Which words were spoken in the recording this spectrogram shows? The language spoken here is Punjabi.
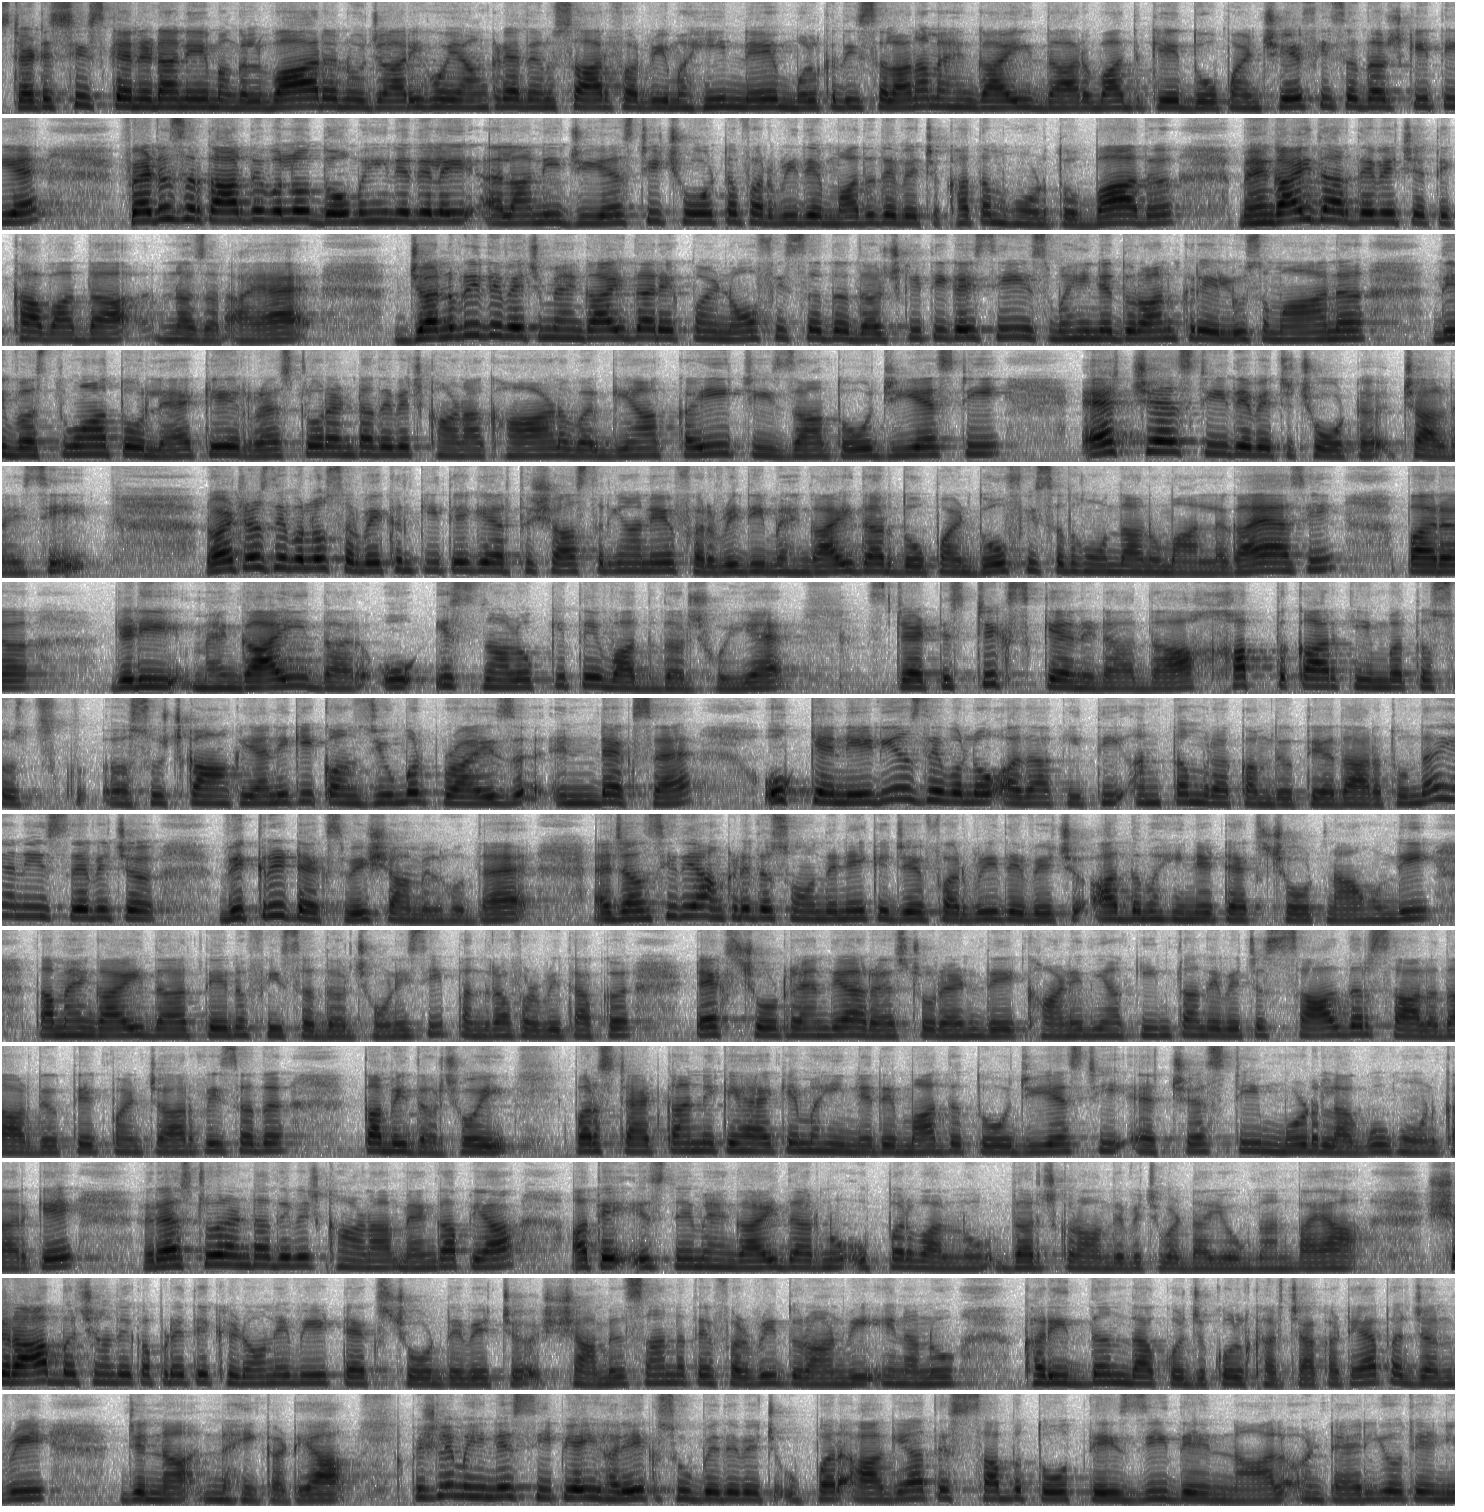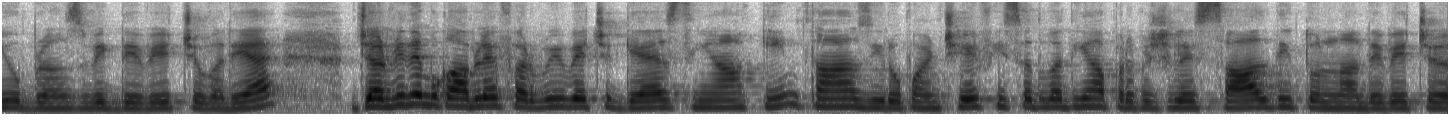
ਸਟੈਟਿਸਟਿਕਸ ਕੈਨੇਡਾ ਨੇ ਮੰਗਲਵਾਰ ਨੂੰ ਜਾਰੀ ਹੋਏ ਅੰਕੜਿਆਂ ਦੇ ਅਨੁਸਾਰ ਫਰਵਰੀ ਮਹੀਨੇ ਮੁਲਕ ਦੀ ਸਾਲਾਨਾ ਮਹਿੰਗਾਈ ਦਰ ਵੱਧ ਕੇ 2.6% ਦਰਜ ਕੀਤੀ ਹੈ। ਫੈਡਰਲ ਸਰਕਾਰ ਦੇ ਵੱਲੋਂ 2 ਮਹੀਨੇ ਦੇ ਲਈ ਐਲਾਨੀ ਜੀਐਸਟੀ ਛੋਟ ਫਰਵਰੀ ਦੇ ਮੱਧ ਦੇ ਵਿੱਚ ਖਤਮ ਹੋਣ ਤੋਂ ਬਾਅਦ ਮਹਿੰਗਾਈ ਦਰ ਦੇ ਵਿੱਚ ਤਿੱਖਾ ਵਾਧਾ ਨਜ਼ਰ ਆਇਆ ਹੈ। ਜਨਵਰੀ ਦੇ ਵਿੱਚ ਮਹਿੰਗਾਈ ਦਰ 1.9% ਦਰਜ ਕੀਤੀ ਗਈ ਸੀ। ਇਸ ਮਹੀਨੇ ਦੌਰਾਨ ਘਰੇਲੂ ਸਮਾਨ ਦੀ ਵਸਤੂਆਂ ਤੋਂ ਲੈ ਕੇ ਰੈਸਟੋਰੈਂਟਾਂ ਦੇ ਵਿੱਚ ਖਾਣਾ ਖਾਣ ਵਰਗੀਆਂ ਕਈ ਚੀਜ਼ਾਂ ਤੋਂ ਜੀਐਸਟੀ ਐਚਐਸਟੀ ਦੇ ਵਿੱਚ ਛੋਟ ਚੱਲ ਰਹੀ ਸੀ। ਰਾਇਟਰਸ ਦੇ ਵੱਲੋਂ ਸਰਵੇਖਣ ਕੀਤੇ ਗਏ ਅਰਥਸ਼ਾਸਤਰੀਆਂ ਨੇ ਫਰਵਰੀ ਦੀ ਮਹਿੰਗਾਈ ਦਰ 2.2% ਹੋਣ ਦਾ ਅਨੁਮਾਨ ਲਗਾਇਆ ਸੀ, ਪਰ ਜਿਹੜੀ ਮਹਿੰਗਾਈ ਦਰ, ਉਹ ਇਸ ਨਾਲੋਂ ਕਿਤੇ ਵੱਧ ਦਰਜ ਹੋਈ ਹੈ। ਸਟੈਟਿਸਟਿਕਸ ਕੈਨੇਡਾ ਦਾ ਖਪਤਕਾਰ ਕੀਮਤ ਸੂਚਕਾਂਕ, ਯਾਨੀ ਕਿ ਕੰਜ਼ਿਊਮਰ ਪ੍ਰਾਈਸ ਇੰਡੈਕਸ ਹੈ, ਉਹ ਕੈਨੇਡੀਅਨਸ ਦੇ ਵੱਲੋਂ ਅਦਾ ਕੀਤੀ ਅੰਤਮ ਰਕਮ ਦੇ ਉੱਤੇ ਆਧਾਰਿਤ ਹੁੰਦਾ ਹੈ, ਯਾਨੀ ਇਸ ਦੇ ਵਿੱਚ ਵਿਕਰੀ ਟੈਕਸ ਵੀ ਸ਼ਾਮਿਲ ਹੁੰਦਾ ਹੈ। ਏਜੰਸੀ ਦੇ ਅੰਕੜੇ ਦਰਸਾਉਂਦੇ ਨੇ ਕਿ ਜੇ ਫਰਵਰੀ ਦੇ ਵਿੱਚ ਅੱਧ ਮਹੀਨੇ ਟੈਕਸ ਛੋਟ ਨਾ ਹੁੰਦੀ, ਤਾਂ ਮਹਿੰਗਾਈ ਦਰ 3% ਦਰਜ ਹੋਣੀ ਸੀ। 15 ਫਰਵਰੀ ਤੱਕ ਟੈਕਸ ਛੋਟ ਰਹਿੰਦਿਆਂ ਰੈਸਟੋਰੈਂਟ ਦੇ ਖਾਣੇ ਦੀਆਂ ਕੀਮਤਾਂ ਦੇ ਵਿੱਚ ਸਾਲ ਦਰ ਸਾਲ ਆਧਾਰ ਦੇ ਉੱਤੇ 1.4% ਕਮੀ ਦਰਜ ਹੋਈ। ਪਰ ਸਟੈਟਕਾ ਨੇ ਕਿਹਾ ਹੈ ਕਿ ਮਹੀਨੇ ਦੇ ਮੱਧ ਤੋਂ ਜੀ ਜੀਐਸਟੀ ਐਚਐਸਟੀ ਮੁੜ ਲਾਗੂ ਹੋਣ ਕਰਕੇ ਰੈਸਟੋਰੈਂਟਾਂ ਦੇ ਵਿੱਚ ਖਾਣਾ ਮਹਿੰਗਾ ਪਿਆ ਅਤੇ ਇਸ ਨੇ ਮਹਿੰਗਾਈ ਦਰ ਨੂੰ ਉੱਪਰ ਵੱਲ ਨੂੰ ਦਰਜ ਕਰਾਉਣ ਦੇ ਵਿੱਚ ਵੱਡਾ ਯੋਗਦਾਨ ਪਾਇਆ। ਸ਼ਰਾਬ ਬੱਚਿਆਂ ਦੇ ਕੱਪੜੇ ਤੇ ਖਿਡੌਣੇ ਵੀ ਟੈਕਸ ਛੋਟ ਦੇ ਵਿੱਚ ਸ਼ਾਮਿਲ ਸਨ ਅਤੇ ਫਰਵਰੀ ਦੌਰਾਨ ਵੀ ਇਹਨਾਂ ਨੂੰ ਖਰੀਦਣ ਦਾ ਕੁਝ ਕੁਲ ਖਰਚਾ ਘਟਿਆ, ਪਰ ਜਨਵਰੀ ਜਿੰਨਾ ਨਹੀਂ ਘਟਿਆ। ਪਿਛਲੇ ਮਹੀਨੇ ਸੀਪੀਆਈ ਹਰੇਕ ਸੂਬੇ ਦੇ ਵਿੱਚ ਉੱਪਰ ਆ ਗਿਆ ਤੇ ਸਭ ਤੋਂ ਤੇਜ਼ੀ ਦੇ ਨਾਲ ontario ਤੇ ਨਿਊ ਬ੍ਰੰਸਵਿਕ ਦੇ ਵਿੱਚ ਵਧਿਆ ਜਨਵਰੀ ਦੇ ਮੁਕਾਬਲੇ ਫਰਵਰੀ ਵਿੱਚ ਗੈਸ ਦੀਆਂ ਕੀਮਤਾਂ 0.6% ਵਧੀਆਂ, ਪਰ ਪਿਛਲੇ ਸਾਲ ਦੀ ਤੁਲਨਾ ਦੇ ਵਿੱਚ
